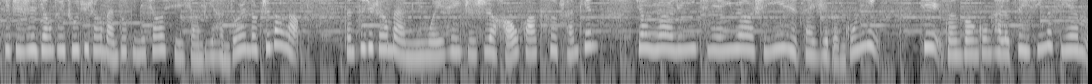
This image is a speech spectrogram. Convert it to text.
黑执事将推出剧场版作品的消息，想必很多人都知道了。本次剧场版名为《黑执事豪华客船篇》，将于二零一七年一月二十一日在日本公映。近日，官方公开了最新的 CM，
